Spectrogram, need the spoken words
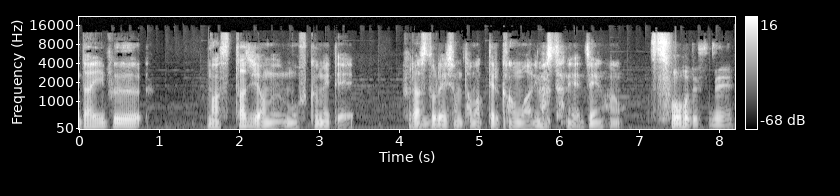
だいぶ、まあ、スタジアムも含めて、フラストレーション溜まってる感はありましたね、前半。そうですね。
